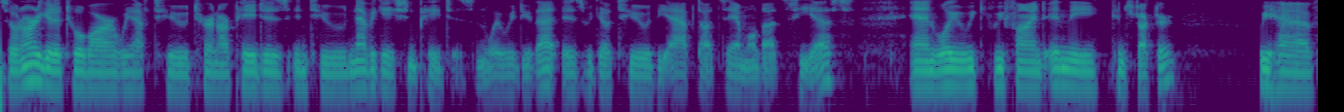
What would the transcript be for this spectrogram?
So in order to get a toolbar, we have to turn our pages into navigation pages. And the way we do that is we go to the app.xaml.cs and we, we, we find in the constructor, we have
